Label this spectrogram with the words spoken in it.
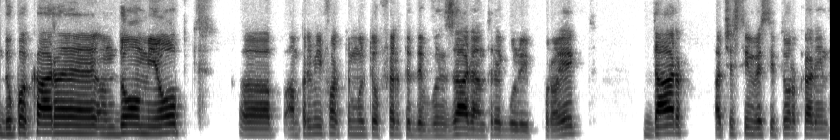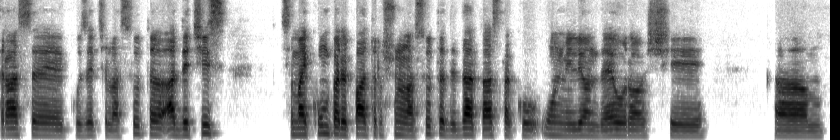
După care, în 2008, uh, am primit foarte multe oferte de vânzare a întregului proiect, dar acest investitor care intrase cu 10% a decis să mai cumpere 41% de data asta cu un milion de euro și um,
